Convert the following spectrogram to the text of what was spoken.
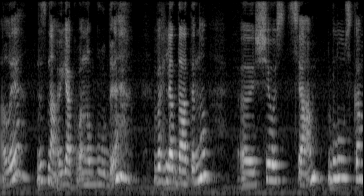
Але не знаю, як воно буде виглядати. Ну, е, ще ось ця блузка.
